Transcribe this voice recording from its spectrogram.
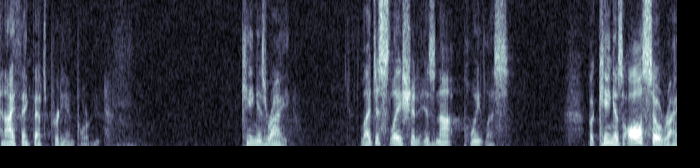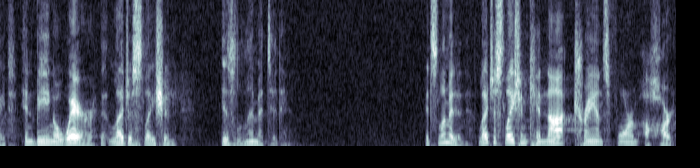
And I think that's pretty important. King is right. Legislation is not pointless. But King is also right in being aware that legislation is limited. It's limited. Legislation cannot transform a heart.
